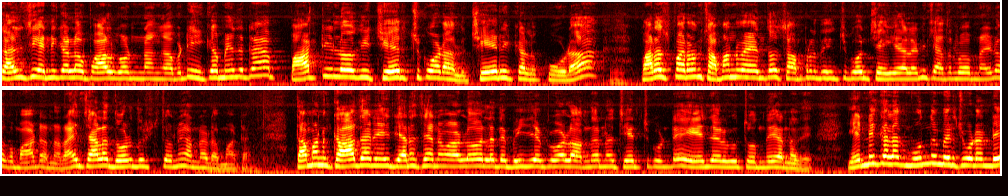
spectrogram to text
కలిసి ఎన్నికల్లో పాల్గొంటున్నాం కాబట్టి ఇక మీదట పార్టీలోకి చేర్చుకోవడాలు చేరికలు కూడా పరస్పరం సమన్వయంతో సంప్రదించుకొని చేయాలని చంద్రబాబు నాయుడు ఒక మాట అన్నారు. ఆయన చాలా దూరదృష్టితోనే అన్నాడు అన్నమాట తమను కాదని జనసేన వాళ్ళు లేదా బీజేపీ వాళ్ళు అందరినో చేర్చుకుంటే ఏం జరుగుతుంది అన్నది. ఎన్నికలకు ముందు మీరు చూడండి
